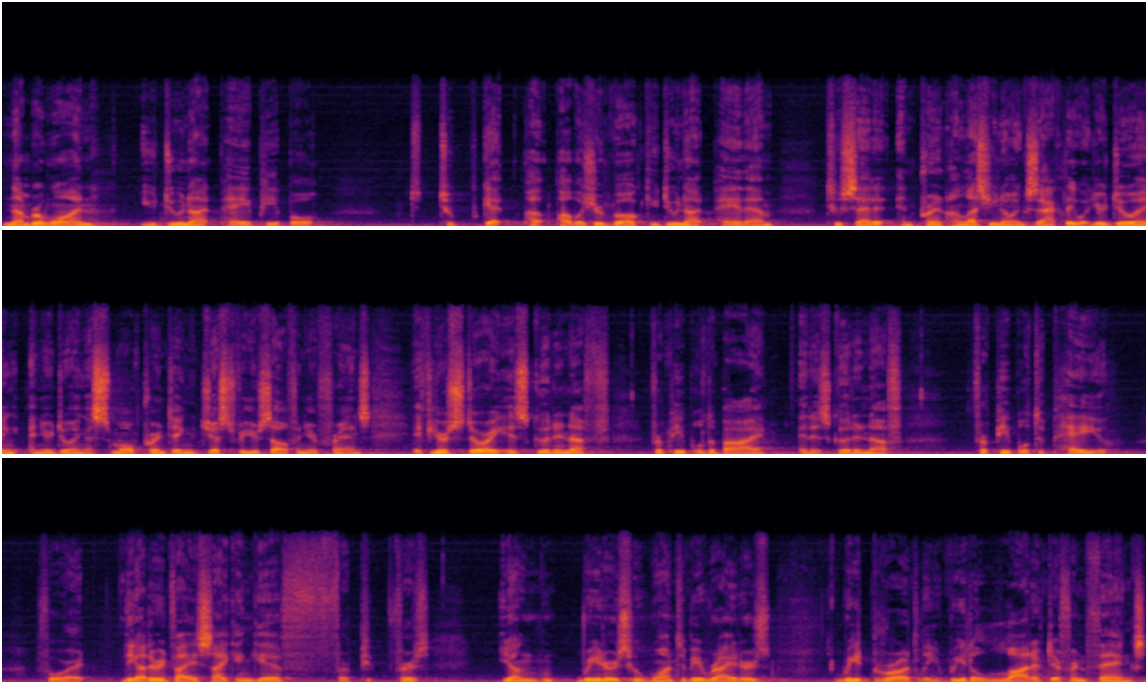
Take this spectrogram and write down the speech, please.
Number one, you do not pay people to get pu publish your book. You do not pay them to set it in print unless you know exactly what you're doing and you're doing a small printing just for yourself and your friends. If your story is good enough for people to buy, it is good enough for people to pay you for it. The other advice I can give for, for young readers who want to be writers, read broadly, read a lot of different things.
